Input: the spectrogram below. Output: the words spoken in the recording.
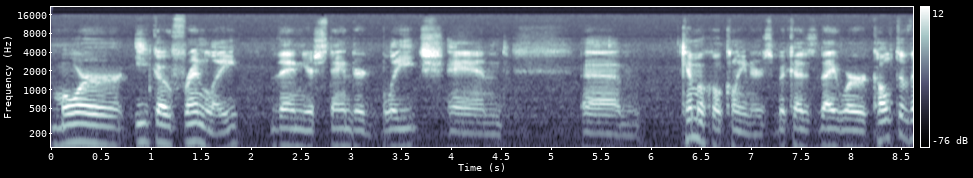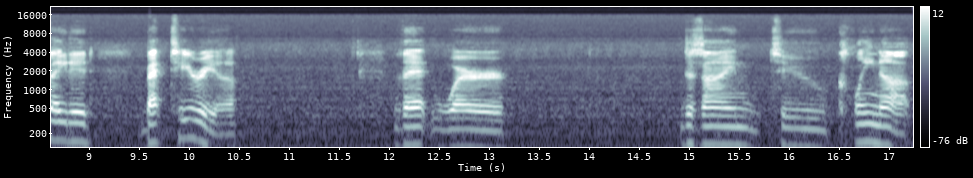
more eco-friendly than your standard bleach and um, chemical cleaners because they were cultivated bacteria that were designed to clean up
